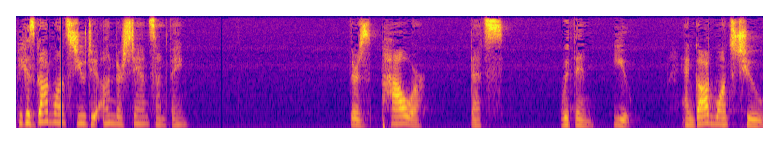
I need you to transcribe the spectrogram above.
Because God wants you to understand something. There's power that's within you. And God wants to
